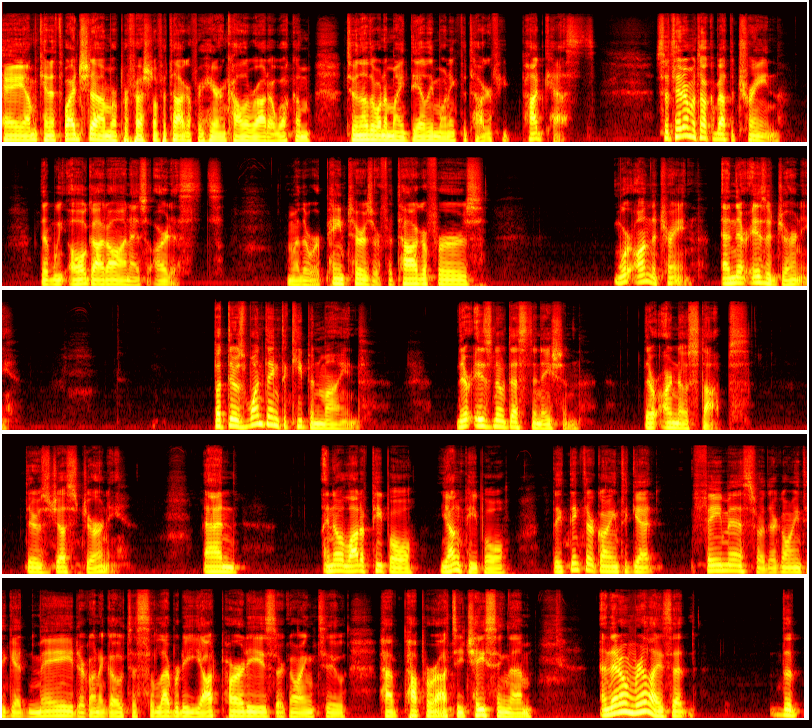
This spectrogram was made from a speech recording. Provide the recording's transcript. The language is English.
Hey, I'm Kenneth Wajda. I'm a professional photographer here in Colorado. Welcome to another one of my daily morning photography podcasts. So, today I'm going to talk about the train that we all got on as artists. Whether we're painters or photographers, we're on the train and there is a journey. But there's one thing to keep in mind there is no destination, there are no stops, there's just journey. And I know a lot of people, young people, they think they're going to get famous or they're going to get made, they're going to go to celebrity yacht parties, they're going to have paparazzi chasing them. And they don't realize that the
